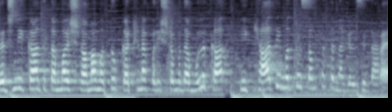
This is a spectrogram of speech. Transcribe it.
ರಜನಿಕಾಂತ್ ತಮ್ಮ ಶ್ರಮ ಮತ್ತು ಕಠಿಣ ಪರಿಶ್ರಮದ ಮೂಲಕ ಈ ಖ್ಯಾತಿ ಮತ್ತು ಸಂಪತ್ತನ್ನು ಗಳಿಸಿದ್ದಾರೆ.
